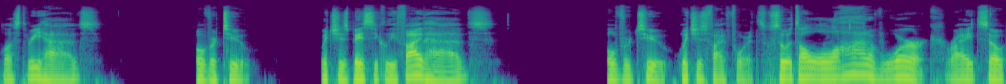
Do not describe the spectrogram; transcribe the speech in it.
plus 3 halves over 2 which is basically 5 halves over 2, which is 5 fourths. So it's a lot of work, right? So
